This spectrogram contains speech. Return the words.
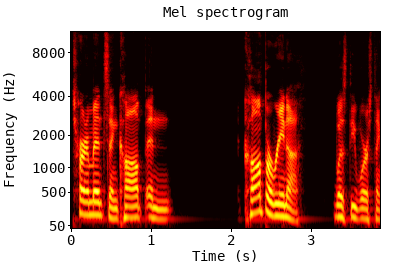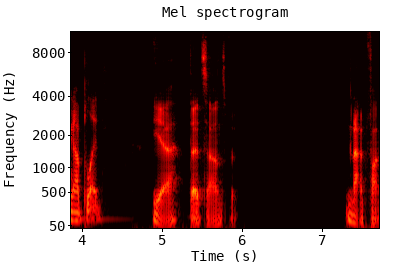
tournaments and comp and comp arena was the worst thing I played. yeah, that sounds b- not fun.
